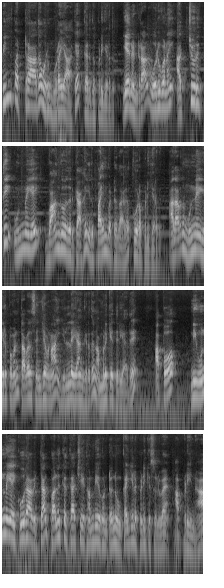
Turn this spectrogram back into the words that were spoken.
பின்பற்றாத ஒரு முறையாக கருதப்படுகிறது. ஏனென்றால் ஒருவனை அச்சுறுத்தி உண்மையை வாங்குவதற்காக இது பயன்பட்டதாக கூறப்படுகிறது. அதாவது முன்னே இருப்பவன் தவறு செஞ்சவனா இல்லையாங்கிறது நம்மளுக்கே தெரியாது. அப்போது நீ உண்மையை கூறாவிட்டால் பழுக்க காட்சியை கம்பியை கொண்டு வந்து உன் கையில் பிடிக்க சொல்லுவேன். அப்படின்னா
